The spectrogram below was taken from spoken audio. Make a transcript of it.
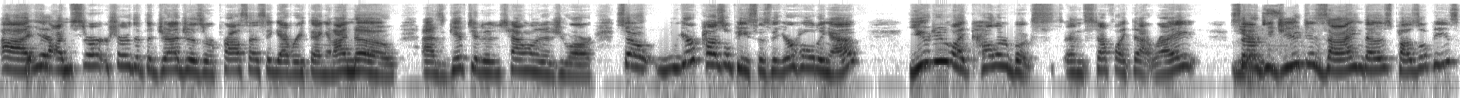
Uh, you know, I'm sure, sure that the judges are processing everything. And I know as gifted and talented as you are. So, your puzzle pieces that you're holding up, you do like color books and stuff like that, right? So, Yes. did you design those puzzle pieces?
